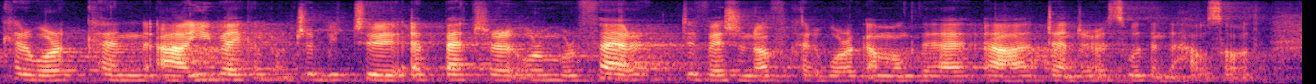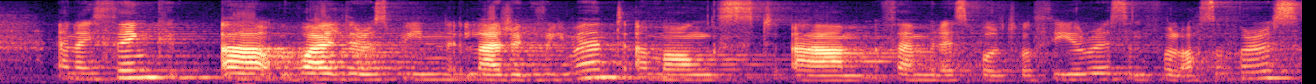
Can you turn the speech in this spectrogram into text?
care work can, uh, UBI can contribute to a better or more fair division of care work among the uh, genders within the household. And I think uh, while there's been large agreement amongst um, feminist political theorists and philosophers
